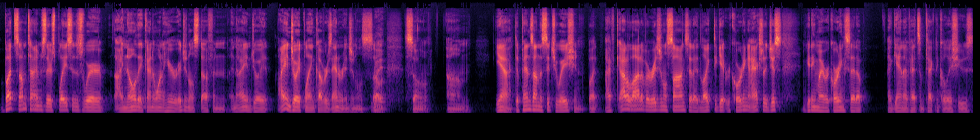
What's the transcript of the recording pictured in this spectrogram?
but sometimes there's places where I know they kind of want to hear original stuff, and, and I enjoy it. I enjoy playing covers and originals. So, Right. so um, yeah, depends on the situation. But I've got a lot of original songs that I'd like to get recording. I actually just am getting my recording set up again. I've had some technical issues.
